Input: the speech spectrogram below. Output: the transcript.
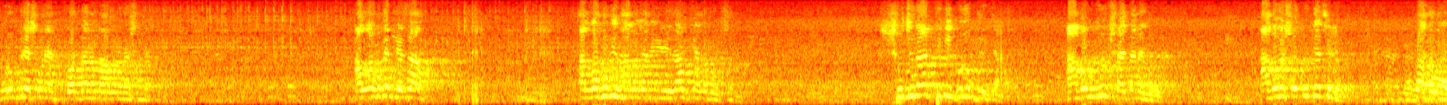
মুরব্বীরা শোনেন পর্দানা মা বোনেরা শোনেন। আল্লাহ বুকের নিজাম। আল্লাহ ভালো জানে নিজাম কেন করছেন সূচনার থেকে গ্রুপ দুইটা। আগম গ্রুপ, শয়তানের গ্রুপ। আগমের শত্রু কে ছিল? কথা বলা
